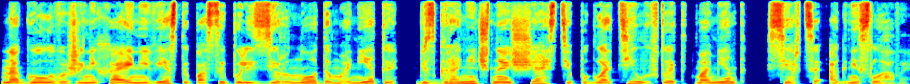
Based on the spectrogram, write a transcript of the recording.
на головы жениха и невесты посыпались зерно да монеты, безграничное счастье поглотило в этот момент сердце Огнеславы.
